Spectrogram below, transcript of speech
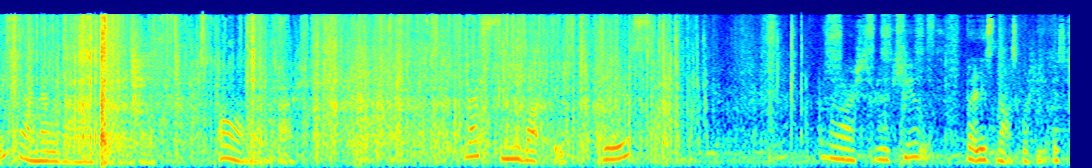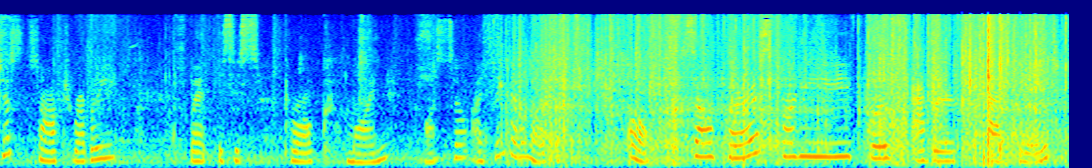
this. I never this Oh my gosh. Let's see what is this. Oh my gosh, it's really cute. But it's not squishy. It's just soft, rubbery. But this is Pokemon also. I think, I don't know. Oh, so first, for the first ever package,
